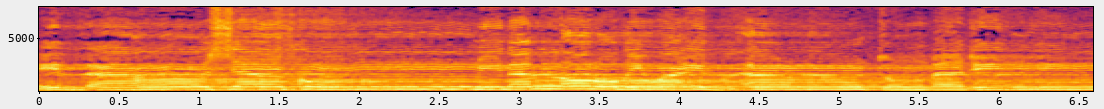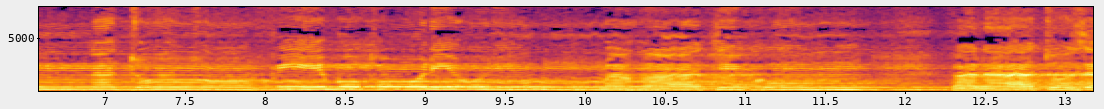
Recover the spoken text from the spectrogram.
إذ أنشأكم من الأرض وإذ أنتم أجنة في بطون أمهاتكم. فلا تزكوا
